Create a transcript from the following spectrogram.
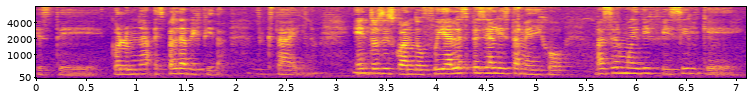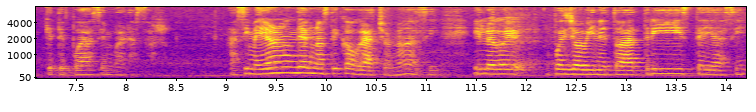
este, columna, espalda bífida, que estaba ahí, ¿no? Entonces cuando fui al especialista me dijo, va a ser muy difícil que, que te puedas embarazar. Así me dieron un diagnóstico gacho, ¿no? Así. Y luego pues yo vine toda triste y así.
